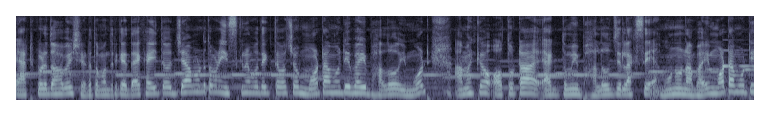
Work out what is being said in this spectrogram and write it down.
অ্যাড করে দেওয়া হবে, সেটা তোমাদেরকে দেখাই। তো যেমন তোমরা স্ক্রিনের মধ্যে দেখতে পাচ্ছ, মোটামুটি ভাই ভালো ইমোট আমাকে অতটা একদমই ভালো যে লাগছে এমনও না ভাই, মোটামুটি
